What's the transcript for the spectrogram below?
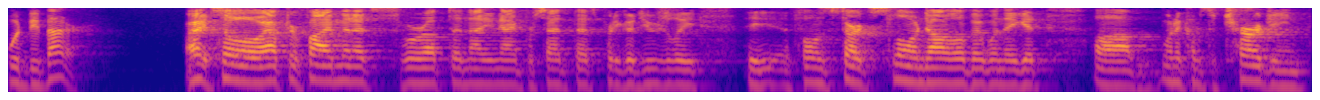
would be better. All right, so after five minutes, we're up to 99%. That's pretty good. Usually the phones start slowing down a little bit when they get uh, when it comes to charging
